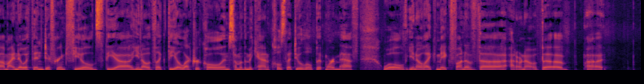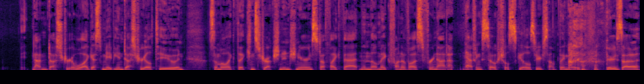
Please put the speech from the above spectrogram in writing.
Um, I know within different fields, the uh, you know like the electrical and some of the mechanicals that do a little bit more math will you know like make fun of the I don't know the uh, not industrial. Well, I guess maybe industrial too, and some of like the construction engineering stuff like that. And then they'll make fun of us for not having social skills or something. there's uh,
